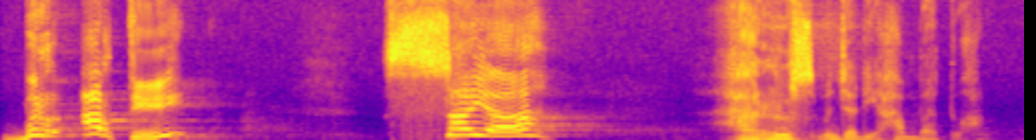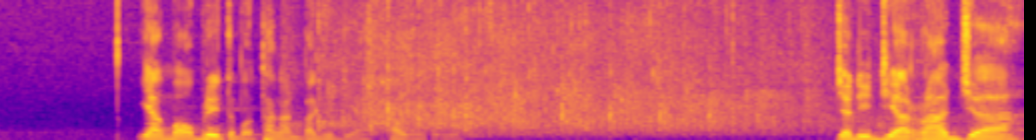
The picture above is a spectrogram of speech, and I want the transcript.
Berarti saya harus menjadi hamba Tuhan. Yang mau beri tepuk tangan bagi dia. Haleluya. Jadi dia raja,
